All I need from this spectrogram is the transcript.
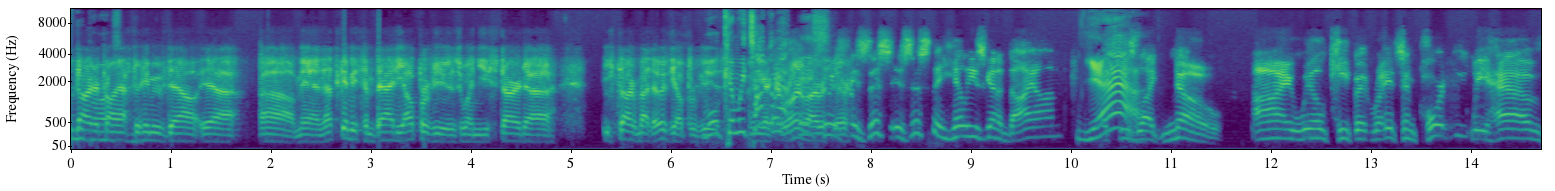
It Fruity. started bars. probably after he moved out. Yeah. Oh man, that's gonna be some bad Yelp reviews when you start. uh You start about those Yelp reviews. Well, can we talk about coronavirus is, there? is this is this the hill he's going to die on Yeah. He's like, no, I will keep it. ra- It's important. We have,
